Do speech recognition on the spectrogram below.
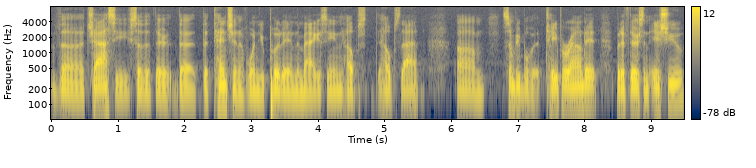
the chassis so that the the tension of when you put in the magazine helps helps that. Um, some people put tape around it, but if there's an issue,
